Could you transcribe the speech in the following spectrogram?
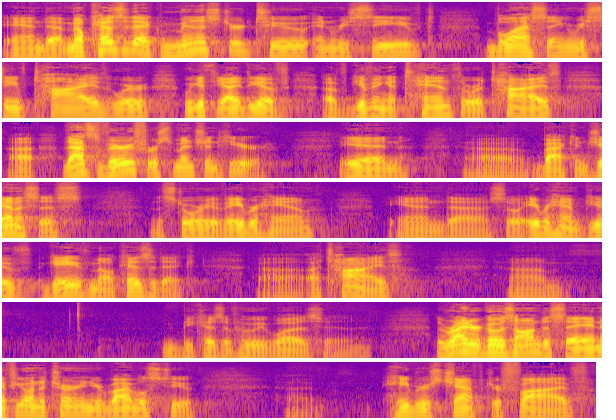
And uh, Melchizedek ministered to and received blessing, received tithe, where we get the idea of, of giving a tenth or a tithe. Uh, that's very first mentioned here in uh, back in Genesis, in the story of Abraham. And uh, so Abraham give, gave Melchizedek uh, a tithe um, because of who he was. Uh, the writer goes on to say, and if you want to turn in your Bibles to Hebrews chapter 5,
